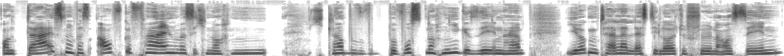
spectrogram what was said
und da ist mir was aufgefallen, was ich noch, nie, ich glaube, bewusst noch nie gesehen habe. Jürgen Teller lässt die Leute schön aussehen,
